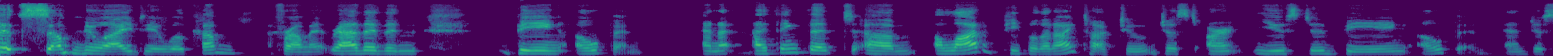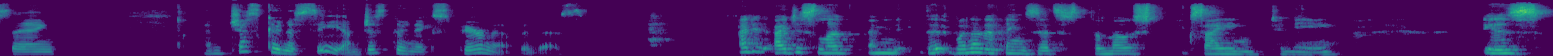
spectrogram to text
that some new idea will come from it rather than being open and I, I think that um, a lot of people that I talk to just aren't used to being open and just saying, I'm just going to see, I'm just going to experiment with this. I, I just love, I mean, the, one of the things that's the most exciting to me is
